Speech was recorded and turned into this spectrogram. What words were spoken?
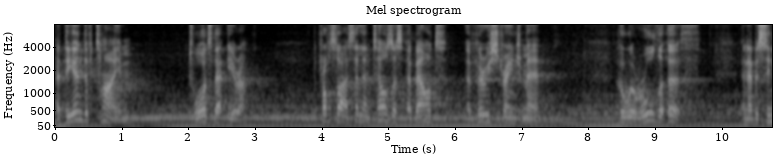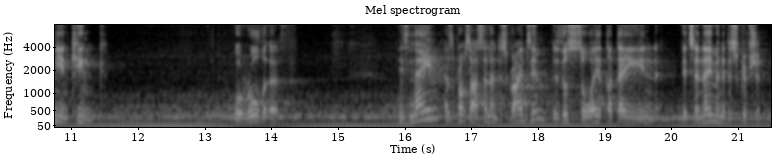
At the end of time, towards that era, the Prophet ﷺ tells us about a very strange man who will rule the earth, an Abyssinian king will rule the earth. His name, as the Prophet ﷺ describes him, is Dhus It's a name and a description.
